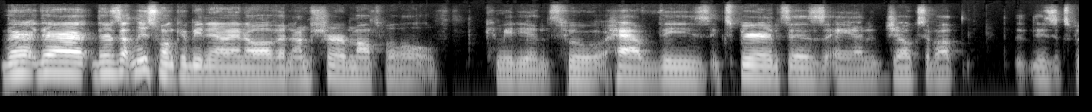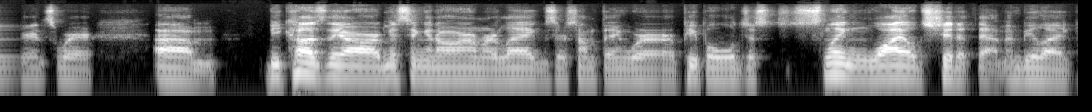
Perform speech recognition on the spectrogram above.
there there are there's at least one comedian I know of and I'm sure multiple comedians who have these experiences and jokes about these experiences where um because they are missing an arm or legs or something where people will just sling wild shit at them and be like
